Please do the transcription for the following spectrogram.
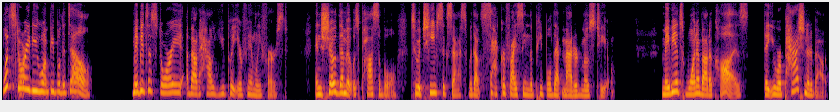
What story do you want people to tell? Maybe it's a story about how you put your family first and showed them it was possible to achieve success without sacrificing the people that mattered most to you. Maybe it's one about a cause that you were passionate about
